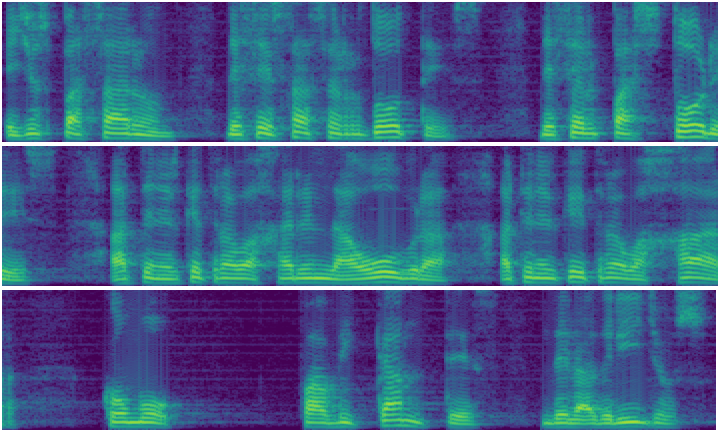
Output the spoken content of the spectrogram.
Ellos pasaron de ser sacerdotes, de ser pastores, a tener que trabajar en la obra, a tener que trabajar como fabricantes de ladrillos.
